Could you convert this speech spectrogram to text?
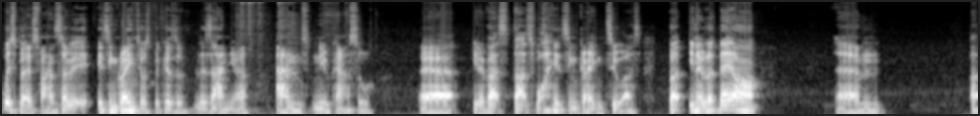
we're Spurs fans, so it, it's ingrained to us because of lasagna and Newcastle. Uh, you know, that's that's why it's ingrained to us. But you know, look, they are, um, uh,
